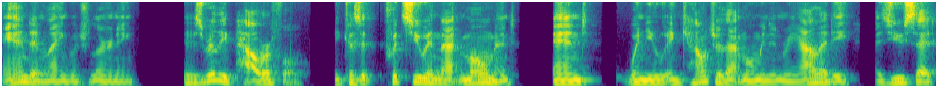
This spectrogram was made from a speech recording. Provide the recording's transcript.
and in language learning, is really powerful because it puts you in that moment. And when you encounter that moment in reality, as you said,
